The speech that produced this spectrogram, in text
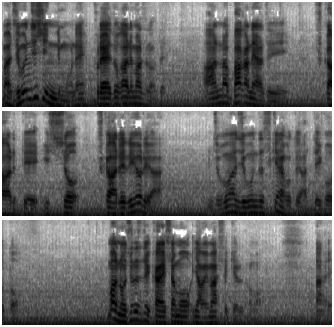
まあ自分自身にもね、プライドがありますので、あんなバカなやつに使われて一生使われるよりは、自分は自分で好きなことやっていこうと。まあ後々会社も辞めましたけれども、はい。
